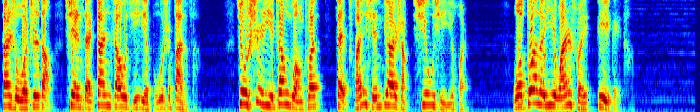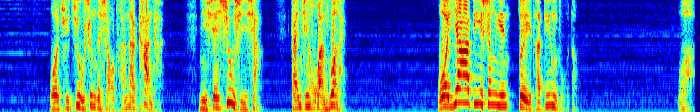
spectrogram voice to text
但是我知道现在干着急也不是办法，就示意张广川在船舷边上休息一会儿。我端了一碗水递给他。我去救生的小船那看看，你先休息一下，赶紧缓过来。我压低声音对他叮嘱道：“我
